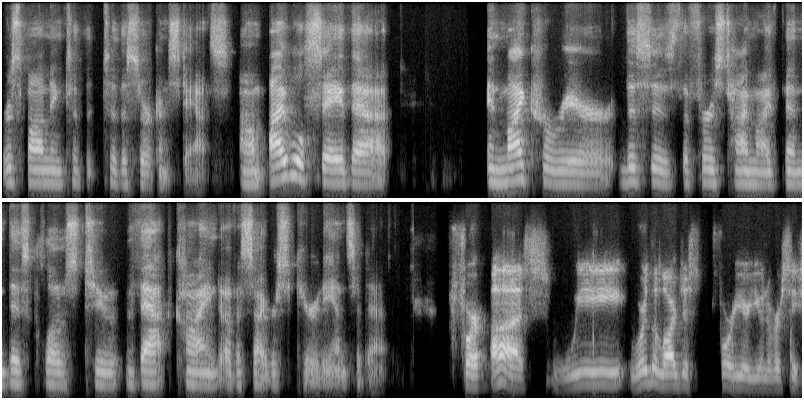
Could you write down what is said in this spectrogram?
responding to the to the circumstance. Um, I will say that in my career, this is the first time I've been this close to that kind of a cybersecurity incident. For us, we we're the largest four-year university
